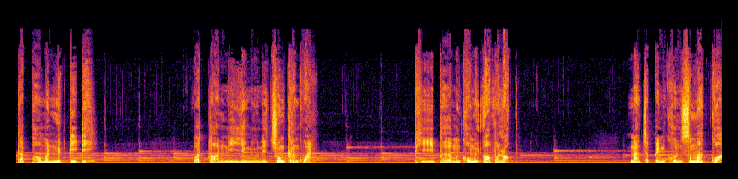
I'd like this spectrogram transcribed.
แต่พอมานึกดีๆ ว่าตอนนี้ยังอยู่ในช่วงกลางวัน ผีเผลอมันคงไม่ออกมาหรอก น่าจะเป็นคนซะมากกว่า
